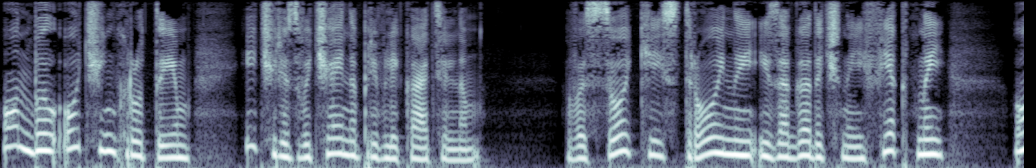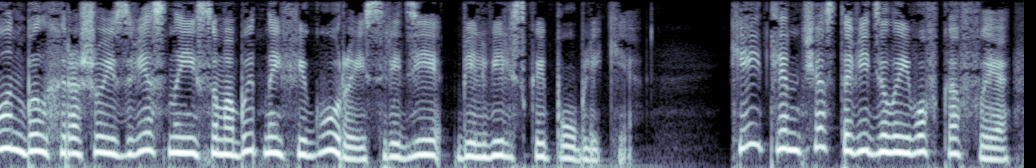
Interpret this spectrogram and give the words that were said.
он был очень крутым и чрезвычайно привлекательным. Высокий, стройный и загадочно эффектный, он был хорошо известной и самобытной фигурой среди бельвильской публики. Кейтлин часто видела его в кафе —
